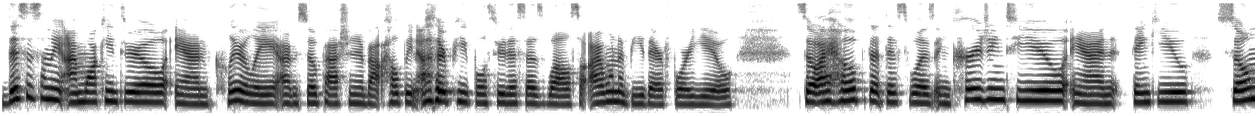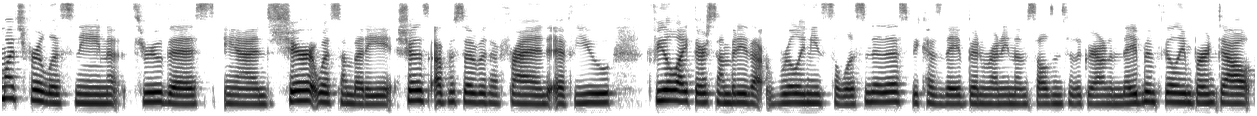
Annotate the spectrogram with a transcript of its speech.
this is something I'm walking through, and clearly I'm so passionate about helping other people through this as well. So I want to be there for you. So I hope that this was encouraging to you, and thank you so much for listening through this and share it with somebody. Share this episode with a friend if you feel like there's somebody that really needs to listen to this because they've been running themselves into the ground and they've been feeling burnt out,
